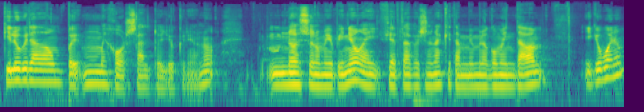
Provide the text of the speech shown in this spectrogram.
que le hubiera dado un, mejor salto, yo creo, ¿no? No es solo mi opinión, hay ciertas personas que también me lo comentaban y que bueno,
